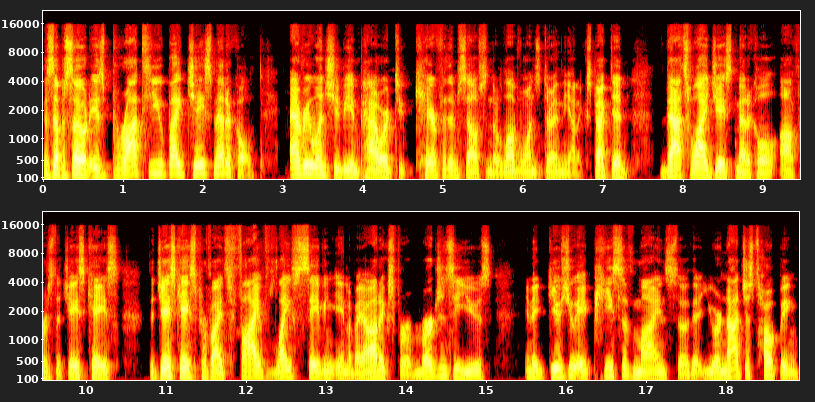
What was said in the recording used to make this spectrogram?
This episode is brought to you by Jase Medical. Everyone should be empowered to care for themselves and their loved ones during the unexpected. That's why Jase Medical offers the Jase case. The Jase case provides five life saving antibiotics for emergency use and it gives you a peace of mind so that you are not just hoping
